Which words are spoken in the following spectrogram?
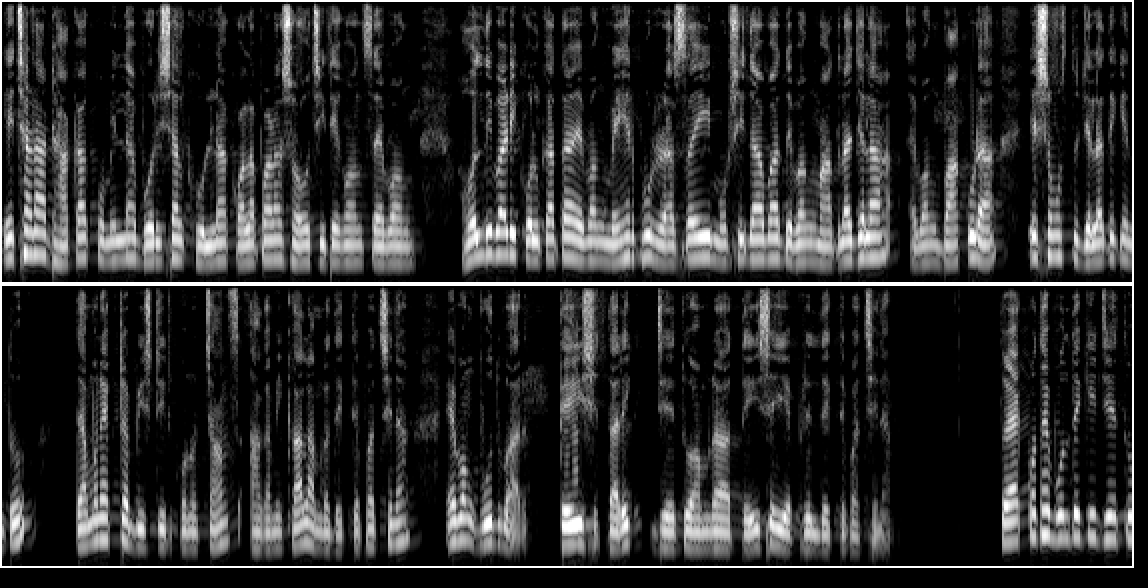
এছাড়া ঢাকা, কুমিল্লা, বরিশাল, খুলনা, কলাপাড়া সহ চিটেগঞ্জ এবং হলদিবাড়ি, কলকাতা এবং মেহেরপুর, রাজশাহী, মুর্শিদাবাদ এবং মাদলা জেলা এবং বাঁকুড়া এ সমস্ত জেলাতে কিন্তু তেমন একটা বৃষ্টির কোনো চান্স আগামীকাল আমরা দেখতে পাচ্ছি না এবং বুধবার তেইশ তারিখ যেহেতু আমরা তেইশেই এপ্রিল দেখতে পাচ্ছি না। তো এক কথায় বলতে কি, যেহেতু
